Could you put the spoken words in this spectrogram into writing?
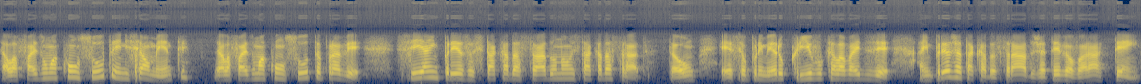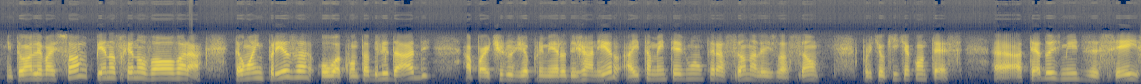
Ela faz uma consulta inicialmente, ela faz uma consulta para ver se a empresa está cadastrada ou não está cadastrada. Então, esse é o primeiro crivo que ela vai dizer. A empresa já está cadastrada? Já teve alvará? Tem. Então, ele vai só apenas renovar o alvará. Então, a empresa ou a contabilidade, a partir do dia 1 de janeiro, aí também teve uma alteração na legislação, porque o que, que acontece? Ah, até 2016,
